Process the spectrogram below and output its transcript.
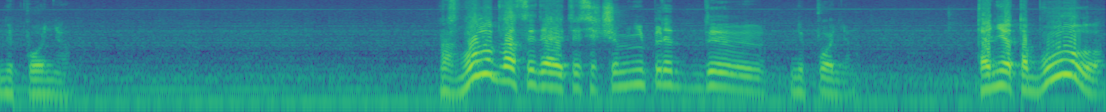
Не поняв. У нас було 29 тисяч, чи мені блядь, де- не поняв. Та ні, та було.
